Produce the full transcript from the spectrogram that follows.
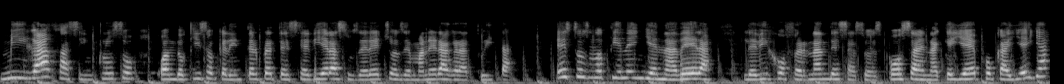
migajas incluso cuando quiso que el intérprete cediera sus derechos de manera gratuita. Estos no tienen llenadera, le dijo Fernández a su esposa en aquella época y ella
